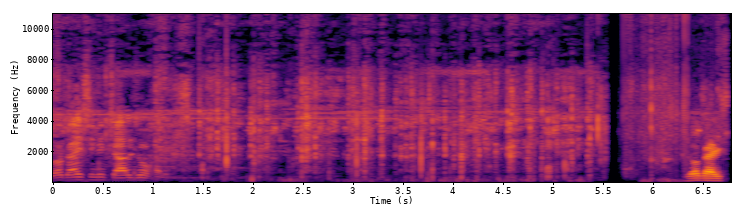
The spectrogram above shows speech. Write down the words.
જો ગાઈસ એની ચાલ જો ખાલી જો ગાઈસ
